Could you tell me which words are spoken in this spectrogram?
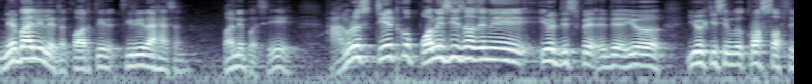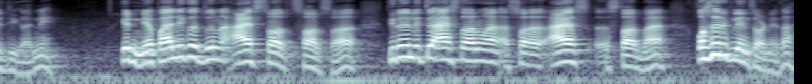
नेपालीले त कर तिर तिरिरहेका छन् भनेपछि हाम्रो स्टेटको पोलिसी छ चाहिँ यो डिस्पे यो यो किसिमको क्रस सब्सिडी गर्ने। कि नेपालीको जुन आय स्तर स्तर छ तिनीहरूले त्यो आय स्तरमा आय स्तरमा कसरी प्लेन चढ्ने त?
